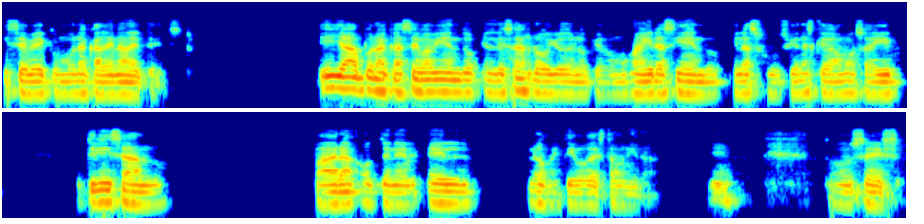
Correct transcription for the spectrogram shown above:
y se ve como una cadena de texto. Y ya por acá se va viendo el desarrollo de lo que vamos a ir haciendo y las funciones que vamos a ir utilizando para obtener el, el objetivo de esta unidad. Bien. Entonces,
